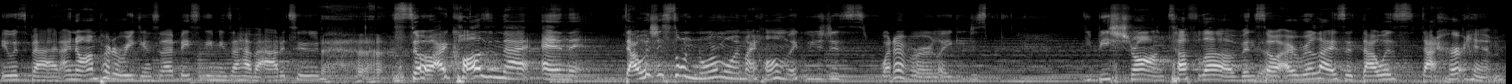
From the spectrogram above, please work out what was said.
It was bad. I know I'm Puerto Rican, so that basically means I have an attitude. so I called him that, and that was just so normal in my home. Like we just whatever. Like you just you be strong, tough love. And so I realized that that was that hurt him.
